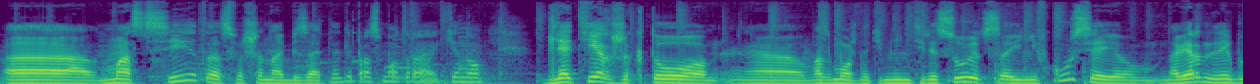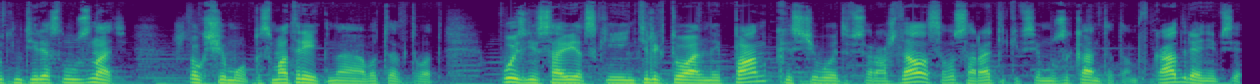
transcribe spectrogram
э, must see, это совершенно обязательно для просмотра кино. Для тех же, кто, э, возможно, этим не интересуется и не в курсе, наверное, для них будет интересно узнать, что к чему, посмотреть на вот этот вот поздний советский интеллектуальный панк, из чего это все рождалось, его соратники, все музыканты там в кадре, они все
